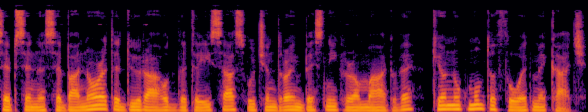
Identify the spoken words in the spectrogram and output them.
sepse nëse banorët e Dyrrahut dhe të Isas u qëndrojnë besnikë romakëve, kjo nuk mund të thuhet me kaq.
